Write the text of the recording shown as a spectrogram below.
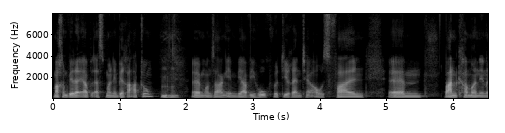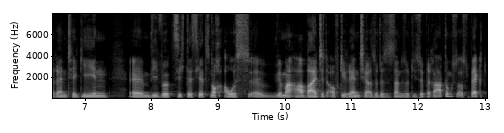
machen wir da erstmal eine Beratung mhm. ähm, und sagen eben, ja, wie hoch wird die Rente ausfallen, ähm, wann kann man in Rente gehen, ähm, wie wirkt sich das jetzt noch aus, äh, wie man arbeitet auf die Rente, also das ist dann so dieser Beratungsaspekt.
